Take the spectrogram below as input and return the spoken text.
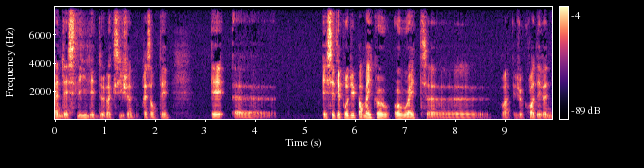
Leslie, les deux maxi que je viens de vous présenter. Et, euh, et c'était produit par Michael O'Waite, euh, je crois, d'Even,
